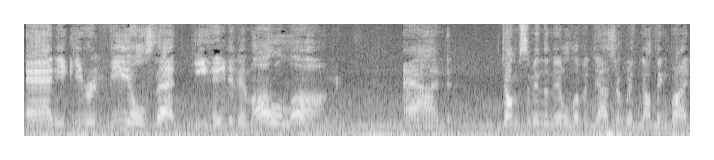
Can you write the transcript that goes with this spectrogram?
and he, he reveals that he hated him all along and dumps him in the middle of a desert with nothing but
